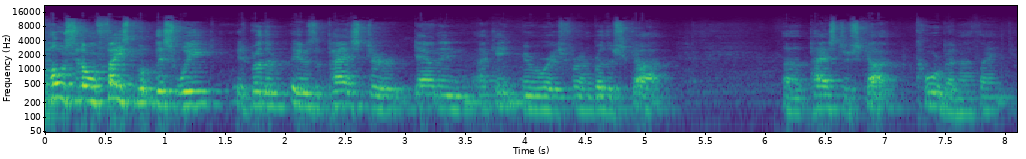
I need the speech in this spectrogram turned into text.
posted on Facebook this week, his brother, it was a pastor down in, I can't remember where he's from, Brother Scott, uh, Pastor Scott Corbin, I think.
